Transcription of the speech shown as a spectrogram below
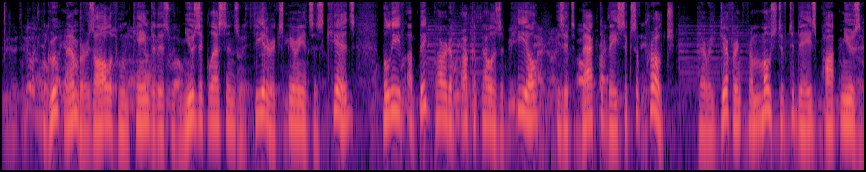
The group members, all of whom came to this with music lessons or theater experience as kids, believe a big part of a cappella's appeal is its back to basics approach, very different from most of today's pop music.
